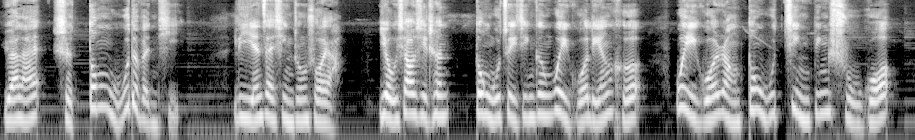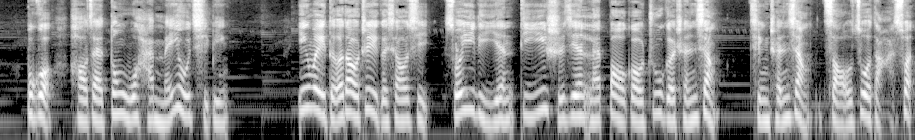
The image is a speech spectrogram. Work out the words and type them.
原来是东吴的问题。李严在信中说呀，有消息称东吴最近跟魏国联合。魏国让东吴进兵蜀国，不过好在东吴还没有起兵。因为得到这个消息，所以李严第一时间来报告诸葛丞相，请丞相早做打算。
